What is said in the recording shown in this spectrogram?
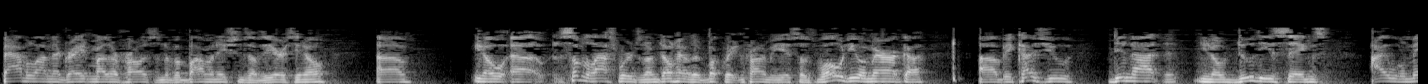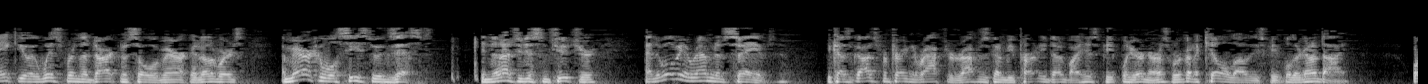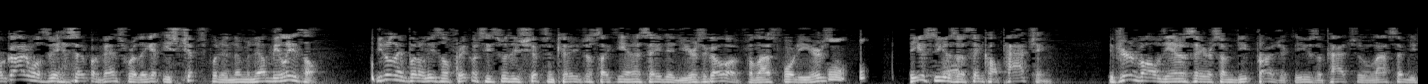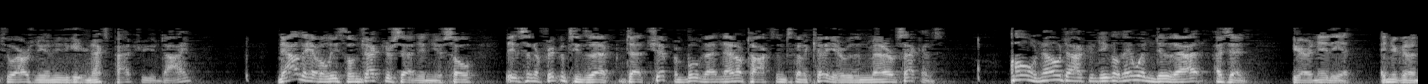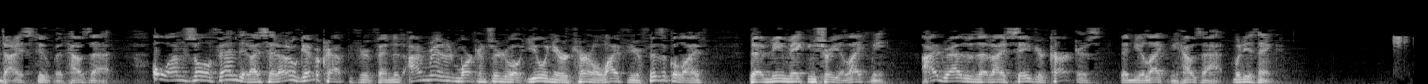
Babylon, the great mother of harlots and of abominations of the earth, you know. Uh, you know, uh, some of the last words, and I don't have the book right in front of me, it says, Woe to you, America, uh, because you did not, you know, do these things, I will make you a whisper in the darkness, O America. In other words, America will cease to exist in the not too distant future, and there will be a remnant saved because God's preparing the rapture. The rapture is going to be partly done by His people here on earth. We're going to kill a lot of these people. They're going to die. Or God will set up events where they get these chips put in them and they'll be lethal. You know they put a lethal frequency through these chips and kill you just like the NSA did years ago uh, for the last 40 years? Mm-hmm. They used to use a thing called patching. If you're involved with the NSA or some deep project, they use a patch in the last 72 hours and you need to get your next patch or you die. Now they have a lethal injector set in you. So they send a frequency to that, that chip and boom, that nanotoxin is going to kill you within a matter of seconds. Oh, no, Dr. Deagle, they wouldn't do that. I said, You're an idiot and you're going to die stupid. How's that? Oh, I'm so offended. I said, I don't give a crap if you're offended. I'm really more concerned about you and your eternal life and your physical life than me making sure you like me. I'd rather that I save your carcass than you like me. How's that? What do you think?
